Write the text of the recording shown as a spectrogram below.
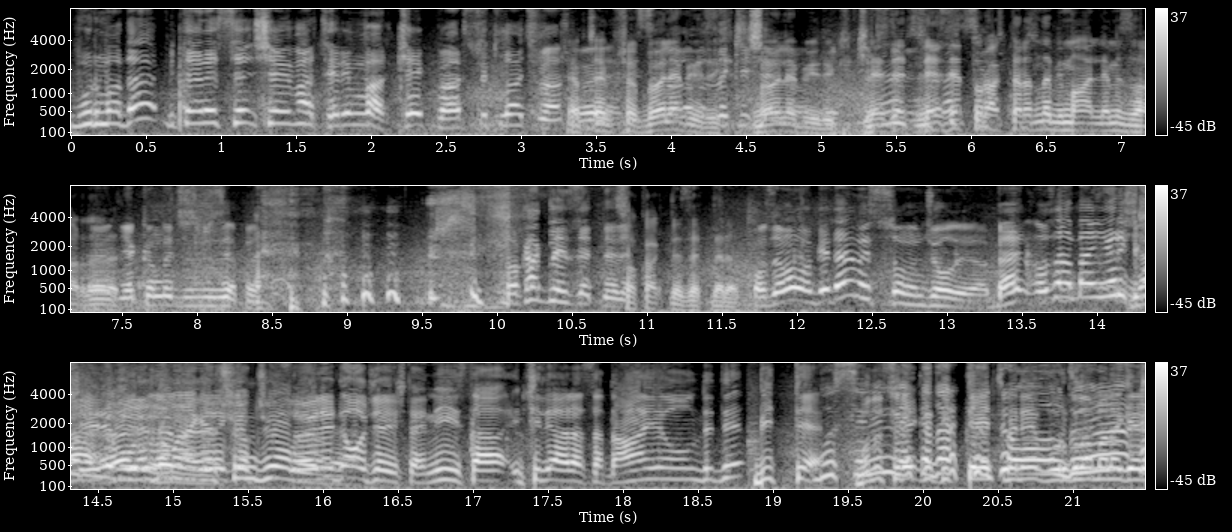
vurmada bir tane se- şey var, terim var. Kek var, sütlaç var. Yapacak bir şey yok. Bizim Böyle aramızdaki büyüdük. şey Böyle büyüdük. Lezzet, lezzet duraklarında bir mahallemiz vardı evet. Yakında cızbız dizer, Pedro. Sokak lezzetleri. Sokak lezzetleri. o zaman o kadar mı sonuncu oluyor? Ben o zaman ben yarış Ya, şeyini öyle vurgulamaya deme, gerek yok. üçüncü oluyor. Söyledi hoca işte Nisa ikili arasa daha iyi ol dedi. Bitti. Bu senin Bunu ne kadar dikte kötü etmene, olduğunu vurgulamana gerek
